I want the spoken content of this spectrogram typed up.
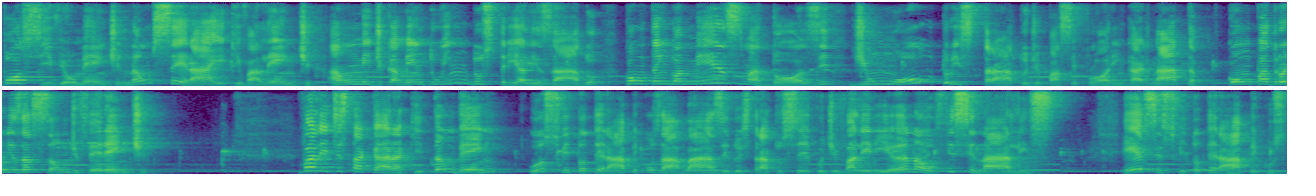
possivelmente não será equivalente a um medicamento industrializado contendo a mesma dose de um outro extrato de passiflora incarnata com padronização diferente. Vale destacar aqui também os fitoterápicos à base do extrato seco de Valeriana officinalis. Esses fitoterápicos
